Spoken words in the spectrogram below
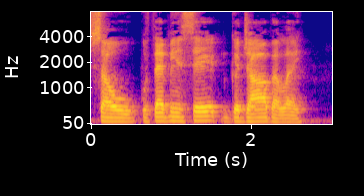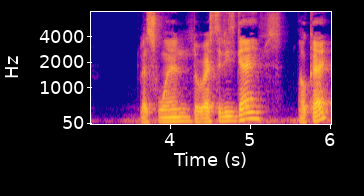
So, with that being said, good job, LA. Let's win the rest of these games, okay?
